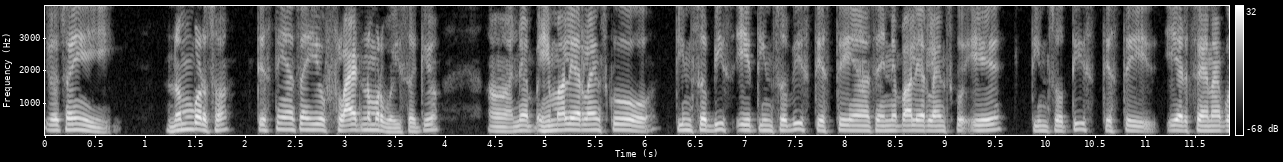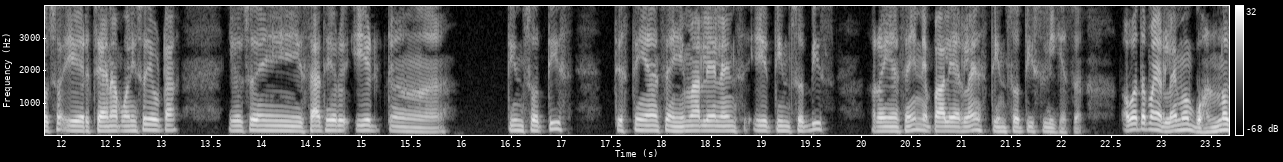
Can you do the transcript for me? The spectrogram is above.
यो चाहिँ नम्बर छ। त्यस्तै यहाँ चाहिँ यो फ्लाइट नम्बर भइसक्यो। ने हिमालय एयरलाइन्सको तिन सौ बिस ए तिन सौ बिस त्यस्तै यहाँ चाहिँ नेपाल एयरलाइन्सको ए तिन सौ तिस त्यस्तै एयर चाइनाको छ। एयर चाइना पनि छ एउटा। यो चाहिँ साथीहरू ए तिन सौ तिस त्यस्तै यहाँ चाहिँ हिमालय एयरलाइन्स ए तिन सौ बिस र यहाँ चाहिँ नेपाल एयरलाइन्स तिन सौ तिस लेखेछ। अब तपाईँहरूलाई म भन्न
